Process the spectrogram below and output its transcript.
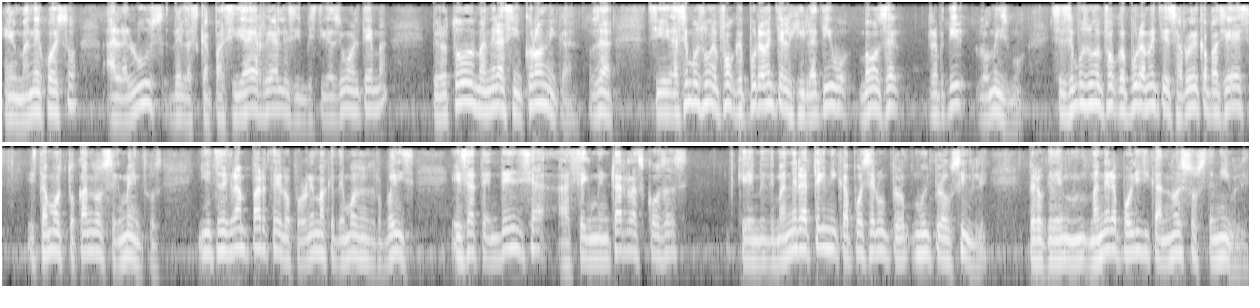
en el manejo de eso, a la luz de las capacidades reales de investigación al tema, pero todo de manera sincrónica. O sea, si hacemos un enfoque puramente legislativo, vamos a hacer, repetir lo mismo. Si hacemos un enfoque puramente de desarrollo de capacidades, estamos tocando segmentos. Y esta es gran parte de los problemas que tenemos en nuestro país, esa tendencia a segmentar las cosas que de manera técnica puede ser muy plausible, pero que de manera política no es sostenible,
